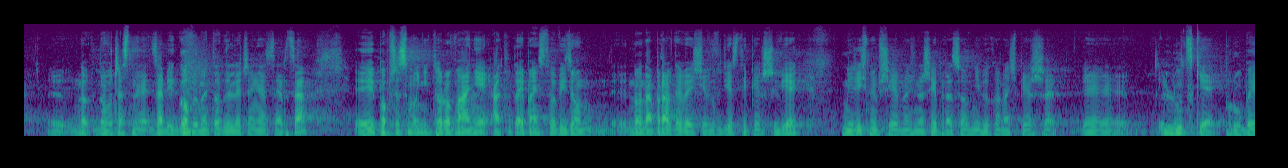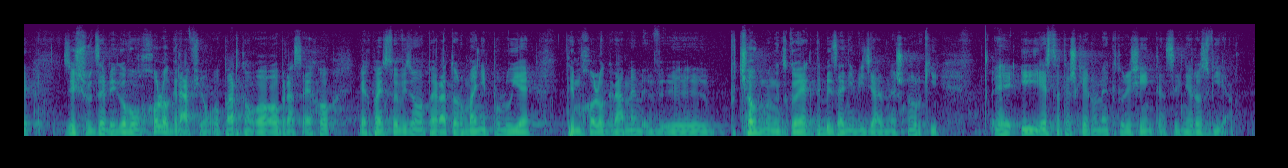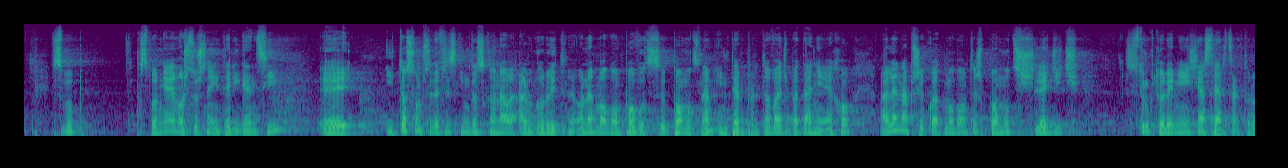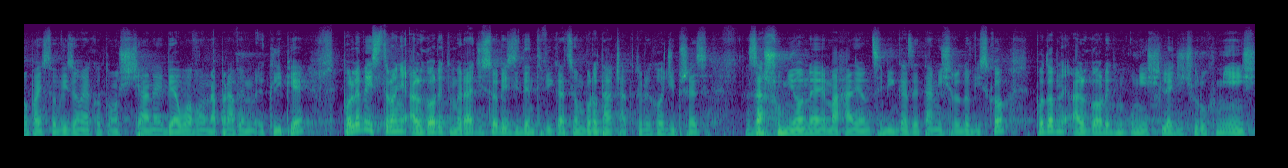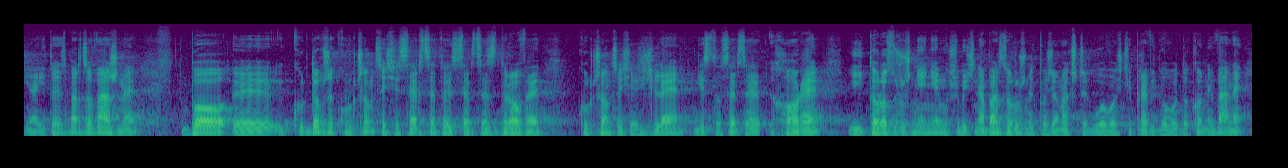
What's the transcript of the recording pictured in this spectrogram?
nowoczesne zabiegowe metody leczenia serca y, poprzez monitorowanie, a tutaj Państwo widzą, y, no naprawdę wejście w XXI wiek. Mieliśmy przyjemność w naszej pracowni wykonać pierwsze y, ludzkie próby ze śródzabiegową holografią opartą o obraz echo. Jak Państwo widzą, operator manipuluje tym hologramem, y, ciągnąc go jak gdyby za niewidzialne sznurki y, i jest to też kierunek, który się intensywnie rozwija. Wspom- Wspomniałem o sztucznej inteligencji y, i to są przede wszystkim doskonałe algorytmy. One mogą pomóc, pomóc nam interpretować badanie echo, ale na przykład mogą też pomóc śledzić strukturę mięśnia serca, którą Państwo widzą jako tą ścianę białową na prawym klipie. Po lewej stronie algorytm radzi sobie z identyfikacją brodacza, który chodzi przez zaszumione, machającymi gazetami środowisko. Podobny algorytm umie śledzić ruch mięśnia i to jest bardzo ważne, bo y, dobrze kurczące się serce to jest serce zdrowe, kurczące się źle jest to serce chore i to rozróżnienie musi być na bardzo różnych poziomach szczegółowości prawidłowo dokonywane.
